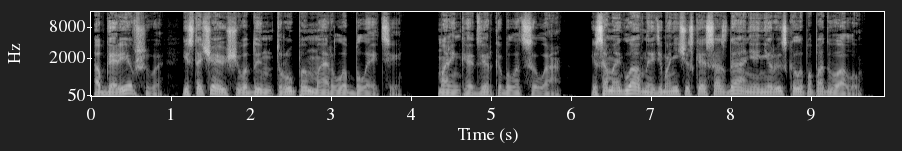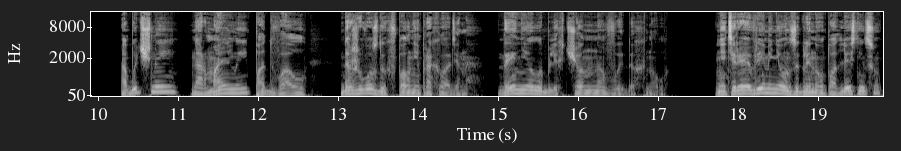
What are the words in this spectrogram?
обгоревшего, источающего дым трупа Мерла Блетти. Маленькая дверка была цела. И самое главное, демоническое создание не рыскало по подвалу. Обычный, нормальный подвал. Даже воздух вполне прохладен. Дэниел облегченно выдохнул. Не теряя времени, он заглянул под лестницу.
